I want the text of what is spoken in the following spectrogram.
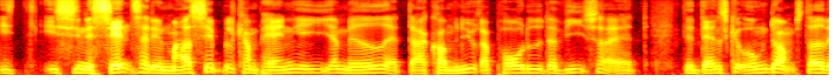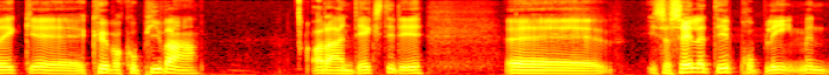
i, I sin essens er det en meget simpel kampagne i og med, at der er kommet en ny rapport ud, der viser, at den danske ungdom stadigvæk øh, køber kopivarer, og der er en vækst i det. Øh, I sig selv er det et problem, men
